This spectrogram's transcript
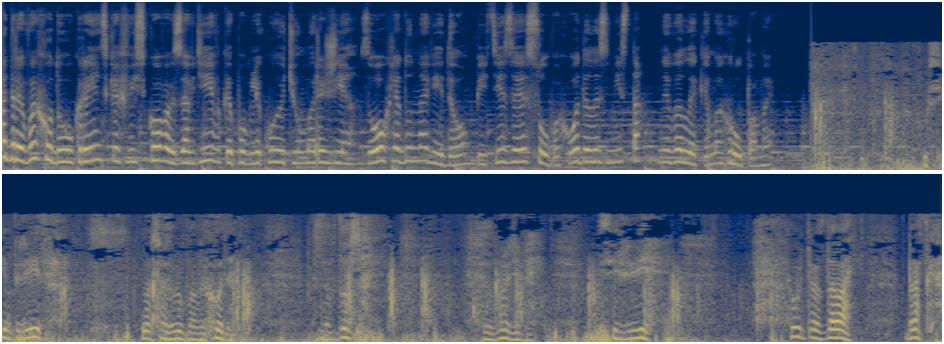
Кадри виходу українських військових з Авдіївки публікують у мережі. З огляду на відео бійці ЗСУ виходили з міста невеликими групами. Усім привіт. Наша група виходить з Авдоса. Вроді би всі живі. Ультра здавай, братка.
